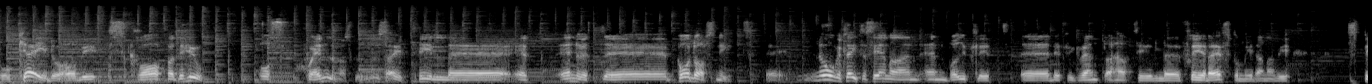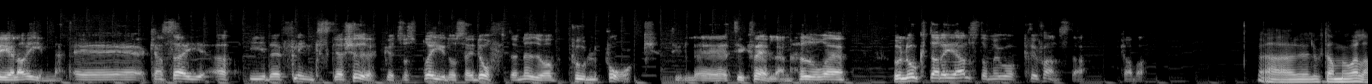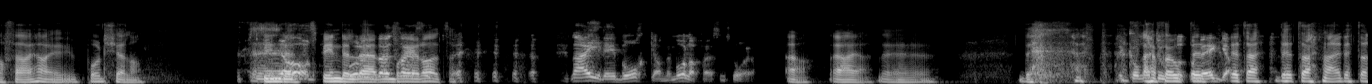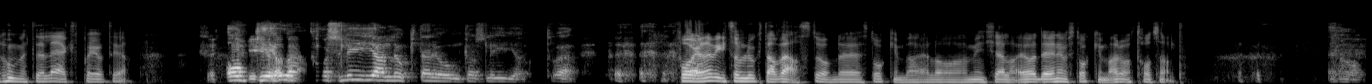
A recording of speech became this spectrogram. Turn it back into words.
Okej, då har vi skrapat ihop oss själva skulle jag säga till eh, ett, ännu ett eh, poddavsnitt. Eh, något lite senare än, än brukligt. Det fick vänta här till fredag eftermiddag när vi spelar in. Jag kan säga att i det flinkska köket så sprider sig doften nu av pulled pork till, till kvällen. Hur, hur luktar det i Alstermo och Kristianstad, grabbar? Ja, det luktar målarfärg här i poddkällaren. Spindel, ja, spindelväven breder ut sig. Nej, det är burkar med målarfärg som står. Ja, ja, ja. Det, det, det kommer inte upp på väggarna. Detta, detta, nej, detta rummet är lägst prioriterat. Och ungkarlslyan luktar det ungkarlslya, tror jag. Frågan är vilket som luktar värst då, om det är Stockenberg eller min källare. Ja, det är nog Stockenberg då, trots allt. Ja.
